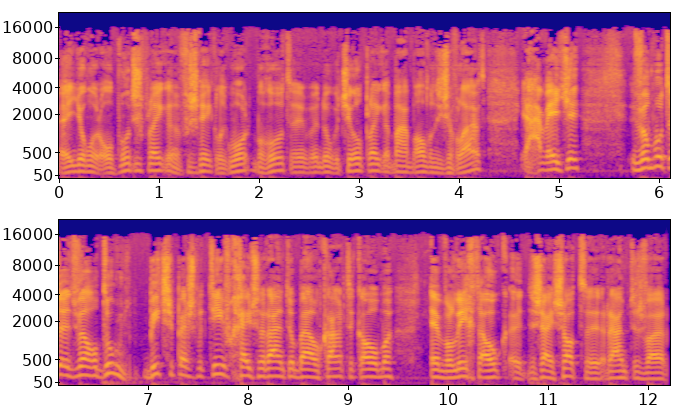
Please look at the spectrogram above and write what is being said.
eh, jongeren ontmoetingsplekken, een verschrikkelijk woord, maar goed, eh, we noemen het chillplekken, maar me allemaal niet zoveel uit. Ja, weet je, we moeten het wel doen. Bied ze perspectief, geef ze ruimte om bij elkaar te komen. En wellicht ook, eh, er zijn zat ruimtes waar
